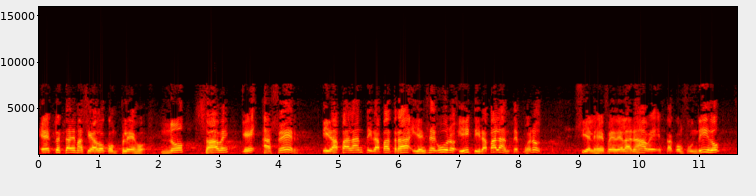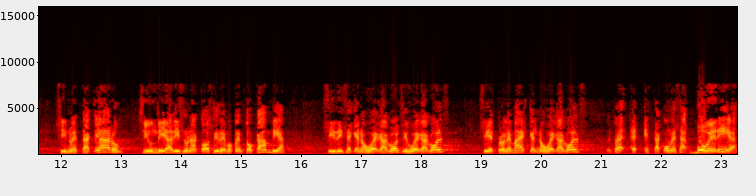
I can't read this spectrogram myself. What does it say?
Esto está demasiado complejo, no sabe qué hacer y da para adelante y da para atrás y es inseguro y tira para adelante. Bueno, si el jefe de la nave está confundido, si no está claro, si un día dice una cosa y de momento cambia, si dice que no juega golf y juega golf, si el problema es que él no juega golf, entonces está con esa bobería,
